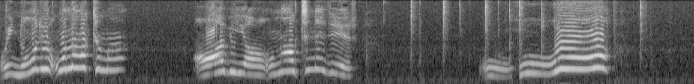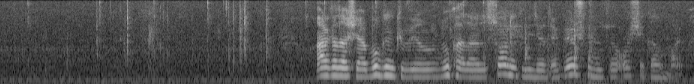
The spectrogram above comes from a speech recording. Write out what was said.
Ay ne oluyor? 16 mı? Abi ya 16 nedir? Oho! Arkadaşlar bugünkü videomuz bu kadardı. Sonraki videoda görüşmek üzere. Hoşçakalın. Bay bay.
